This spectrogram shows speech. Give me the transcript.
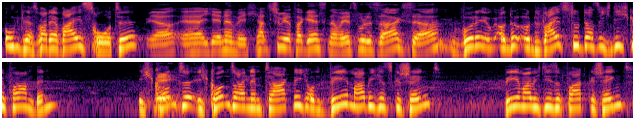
Und das war der weißrote. Ja, ja, ich erinnere mich. Ich hatte es schon wieder vergessen, aber jetzt, wo du es sagst, ja. Wurde, und, und weißt du, dass ich nicht gefahren bin? Ich, Nee. konnte, ich konnte an dem Tag nicht. Und wem habe ich es geschenkt? Wem habe ich diese Fahrt geschenkt?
